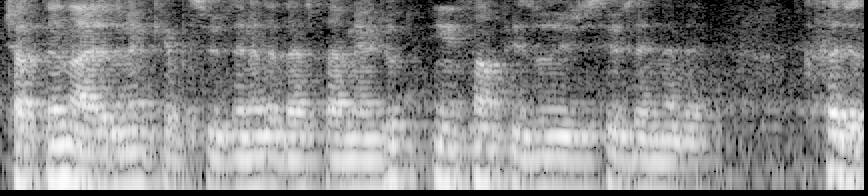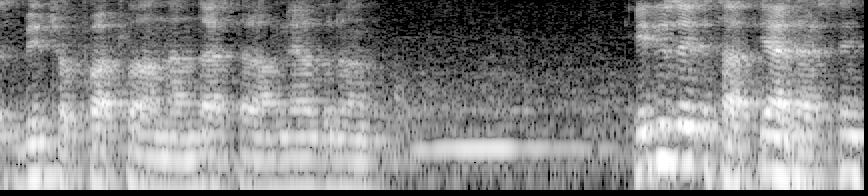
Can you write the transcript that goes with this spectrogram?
Uçakların aerodinamik yapısı üzerine de dersler mevcut, insan fizyolojisi üzerine de. Kısacası birçok farklı alandan dersler almaya hazırlanın. 750 saat yer dersi,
